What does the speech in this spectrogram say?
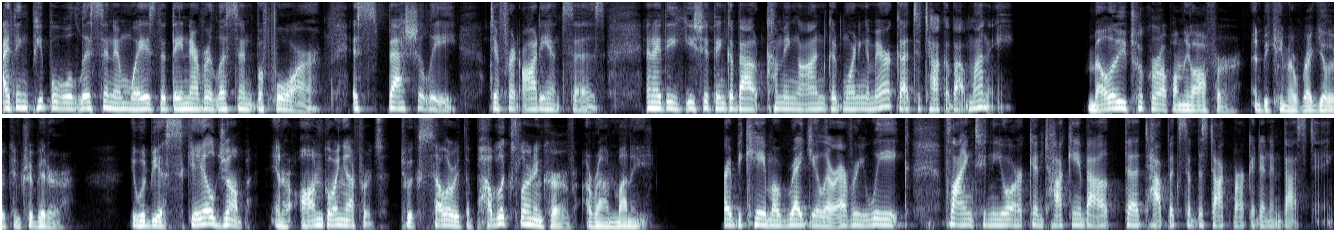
I think people will listen in ways that they never listened before, especially different audiences. And I think you should think about coming on Good Morning America to talk about money. Mellody took her up on the offer and became a regular contributor. It would be a scale jump in our ongoing efforts to accelerate the public's learning curve around money. I became a regular every week, flying to New York and talking about the topics of the stock market and investing.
